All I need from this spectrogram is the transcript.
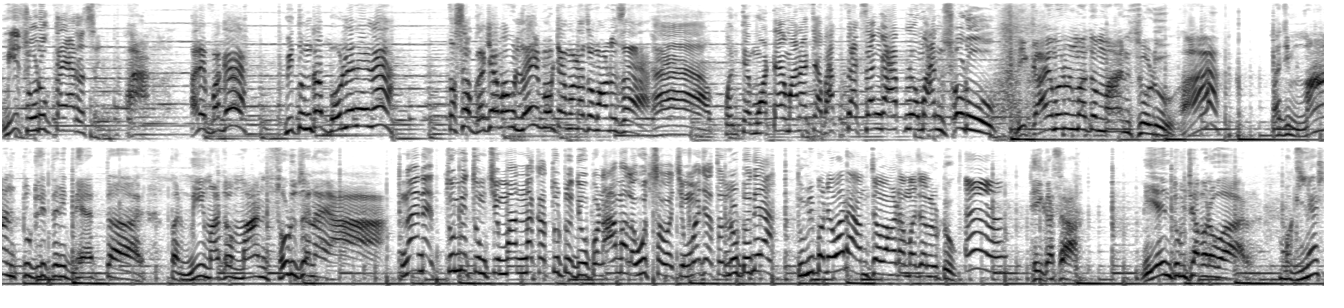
मी सोडूक तयारच आहे. हा. अरे बघा मी तुमका बोललेलं ना? तसं गजाभाऊ लय मोठ्या मनाचा माणूस आहे. पण त्या मोठ्या मानाच्या भक्ताक सांगा आपलं मान सोडू मी काय म्हणून माझं मान सोडू हा? माझी मान तुटली तरी बेहत्तर पण मी माझं मान सोडूच नाही. हा. नाही नाही तुम्ही तुमची मान नका तुटू देऊ पण आम्हाला उत्सवाची मजा तर लुटू द्या. तुम्ही पण येवा ना आमच्या वांगडा मजा लुटू. ठीक असा. मी येईन तुमच्या बरोबर. बघल्यास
